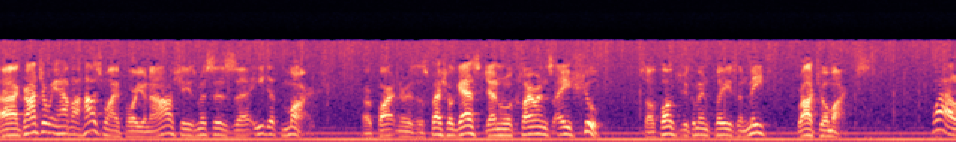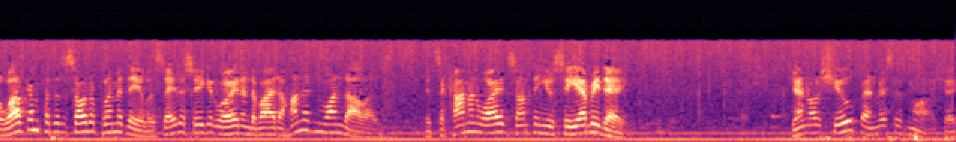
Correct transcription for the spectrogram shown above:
Uh, Groucho, we have a housewife for you now. She's Mrs. Uh, Edith Marsh. Her partner is a special guest, General Clarence A. Shoop. So, folks, you come in, please, and meet Groucho Marx. Well, welcome to the DeSoto Plymouth dealers. Say the secret word and divide $101. It's a common word, something you see every day. General Shoop and Mrs. Marsh. Eh,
